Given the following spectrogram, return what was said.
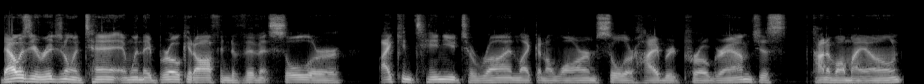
that was the original intent. And when they broke it off into Vivint Solar, I continued to run like an alarm solar hybrid program, just kind of on my own.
